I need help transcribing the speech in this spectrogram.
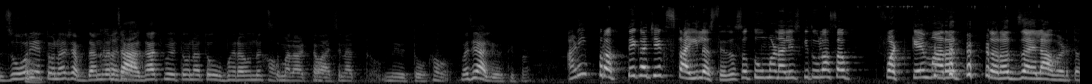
जोर येतो ना शब्दांवरचा आघात मिळतो ना तो उभं राहूनच मला वाटतं वाचनात मिळतो. हो. मजा आली होती पण. आणि प्रत्येकाची एक स्टाईल असते जसं तू म्हणालीस की तुला असं फटके मारत करत जायला आवडतं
